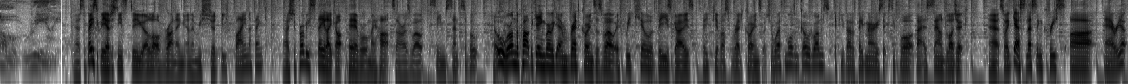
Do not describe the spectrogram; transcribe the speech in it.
Oh, really? Yeah, so basically I just need to do a lot of running and then we should be fine, I think. I should probably stay like up here where all my hearts are as well. Seems sensible. Oh, we're on the part of the game where we're getting red coins as well. If we kill these guys, they give us red coins, which are worth more than gold ones. If you've ever played Mario 64, that is sound logic. Uh, so I guess let's increase our area.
